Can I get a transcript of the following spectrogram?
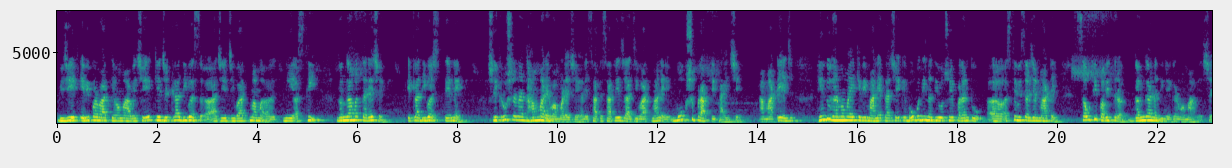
બીજી એક એવી પણ વાત કહેવામાં આવે છે કે જેટલા દિવસ આજે જે જીવાત્મા અ, ની અસ્થિ ગંગામાં તરે છે એટલા દિવસ તેને શ્રી કૃષ્ણના ધામમાં રહેવા મળે છે અને સાથે સાથે જ આ જીવાત્માને મોક્ષ પ્રાપ્તિ થાય છે. આ માટે જ હિન્દુ ધર્મમાં એક એવી માન્યતા છે કે બહુ બધી નદીઓ છે, પરંતુ અસ્થિ વિસર્જન માટે સૌથી પવિત્ર ગંગા નદીને ગણવામાં આવે છે.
